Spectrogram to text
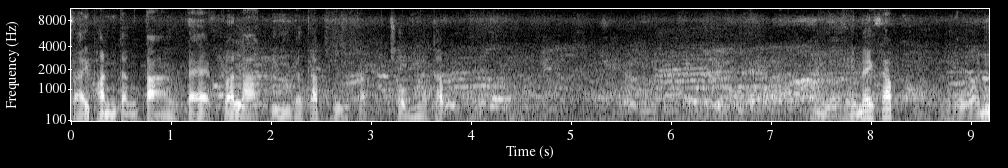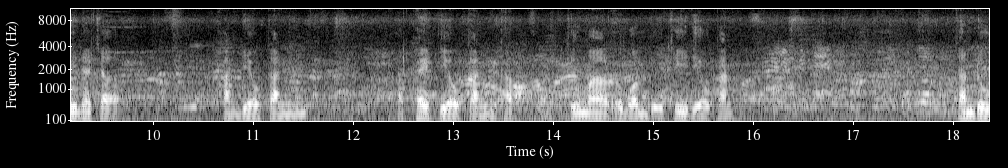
สายพันธุ์ต่างๆแปลกประหลาดดีนะครับดูครับชมนะครับนี่เห็นไหมครับโอ้โหอันนี้น่าจะ พันธุ์เดียวกันประเภทเดียวกันนะครับถึงมารวมอยู่ที่เดียวกัน ท่านดู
